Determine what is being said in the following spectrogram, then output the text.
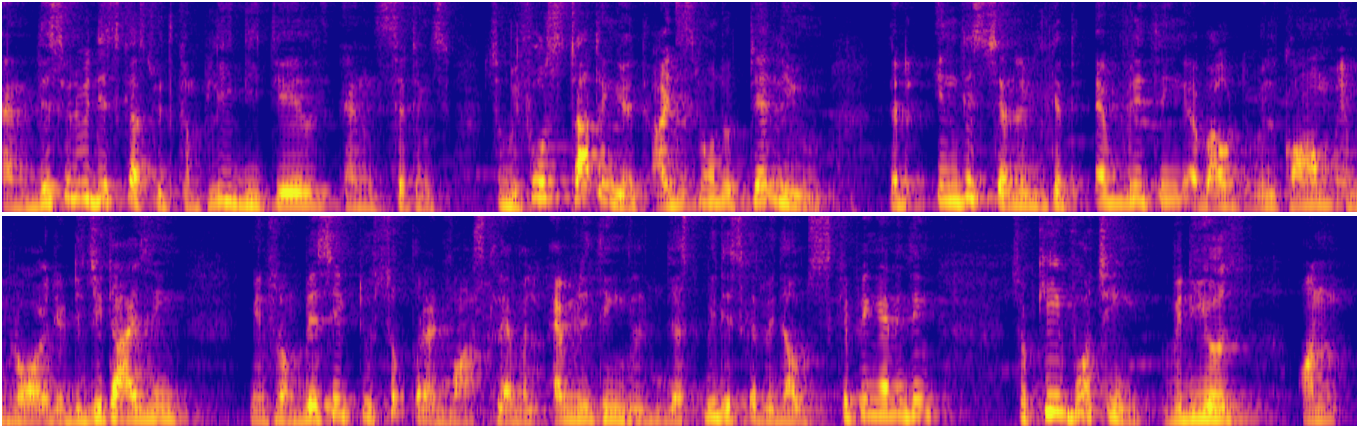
and this will be discussed with complete details and settings. So before starting it, I just want to tell you that in this channel you will get everything about Wilcom embroidery, digitizing, I mean from basic to super advanced level, everything will just be discussed without skipping anything. So keep watching videos on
